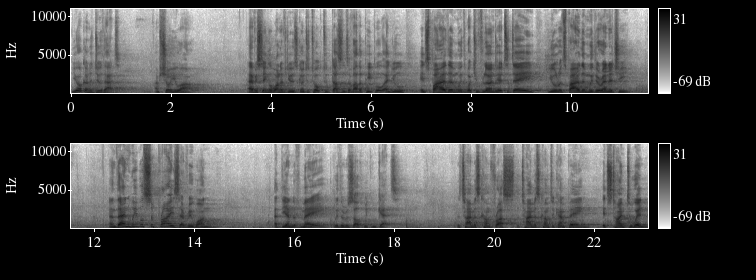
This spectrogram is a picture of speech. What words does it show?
You're going to do that. I'm sure you are. Every single one of you is going to talk to dozens of other people and you'll inspire them with what you've learned here today. You'll inspire them with your energy. And then we will surprise everyone at the end of May with the result we can get. The time has come for us. The time has come to campaign. It's time to win.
